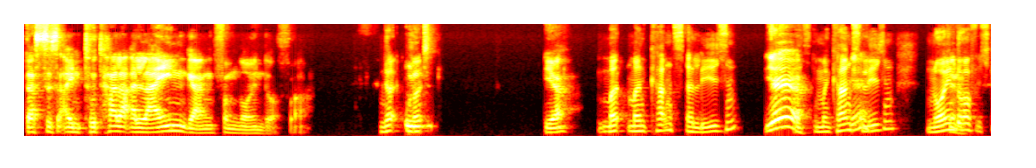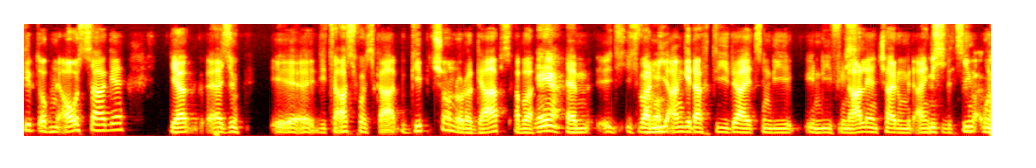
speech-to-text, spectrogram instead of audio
dass das ein totaler Alleingang vom Neuendorf war. Na, Und ja, man, man kann es erlesen, ja, ja, Also, man kann es Ja. lesen. Neuendorf, es gibt auch eine Aussage, ja, also äh, die Taskforce gibt es schon oder gab es, aber ja, ja. ähm, ich, ich war Aber- nie angedacht, die da jetzt in die, in die finale Entscheidung mit einzubeziehen. Und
